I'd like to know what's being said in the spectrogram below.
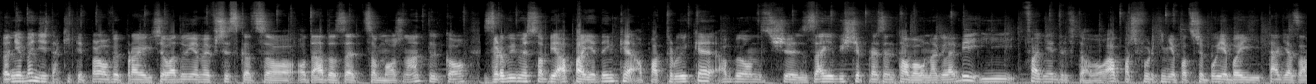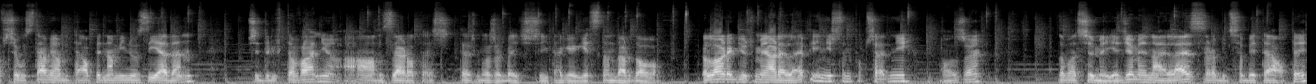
To nie będzie taki typowy projekt, że ładujemy wszystko co od A do Z co można, tylko zrobimy sobie APA 1, APA 3, aby on się zajebiście prezentował na glebie i fajnie driftował. APA 4 nie potrzebuję, bo i tak ja zawsze ustawiam te apy na minus 1 przy driftowaniu, a 0 też, też może być, czyli tak jak jest standardowo. Kolorek już w miarę lepiej niż ten poprzedni, może. Zobaczymy, jedziemy na LS, zrobić sobie te apy.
